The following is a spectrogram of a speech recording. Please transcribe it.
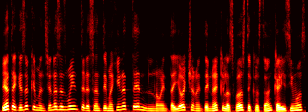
Fíjate que eso que mencionas es muy interesante. Imagínate en el 98, 99 que los juegos te costaban carísimos.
